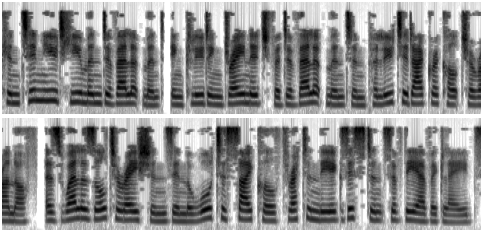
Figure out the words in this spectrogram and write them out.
Continued human development, including drainage for development and polluted agriculture runoff, as well as alterations in the water cycle threaten the existence of the Everglades.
